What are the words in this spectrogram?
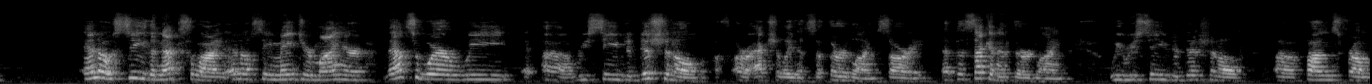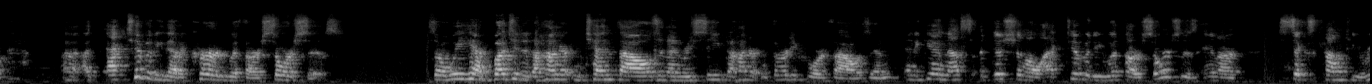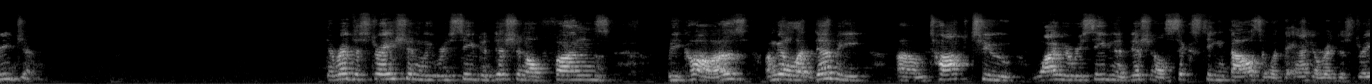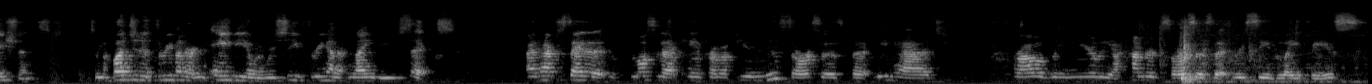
NOC, the next line, NOC major minor, that's where we uh, received additional, or actually it's the third line, sorry, at the second and third line. We received additional uh, funds from uh, activity that occurred with our sources. So we had budgeted 110,000 and received 134,000. And again, that's additional activity with our sources in our six county region. The registration, we received additional funds because I'm going to let Debbie um, talk to why we received an additional 16,000 with the annual registrations. We budgeted 380 and we received 396. I'd have to say that most of that came from a few new sources, but we had probably nearly a hundred sources that received late fees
